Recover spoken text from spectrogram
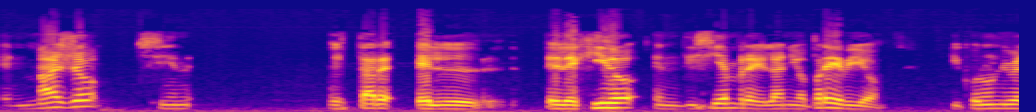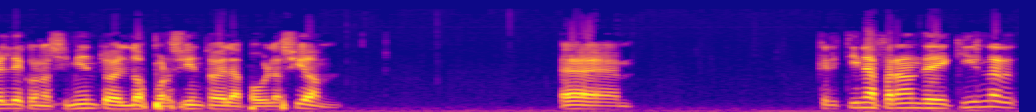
en mayo sin estar el, elegido en diciembre del año previo y con un nivel de conocimiento del 2% de la población. Eh, Cristina Fernández de Kirchner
